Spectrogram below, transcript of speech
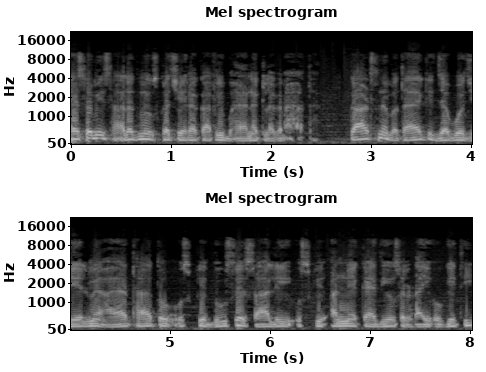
ऐसे में इस हालत में उसका चेहरा काफ़ी भयानक लग रहा था। गार्ड्स ने बताया कि जब वो जेल में आया था तो उसके दूसरे साल ही उसकी अन्य कैदियों से लड़ाई हो गई थी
